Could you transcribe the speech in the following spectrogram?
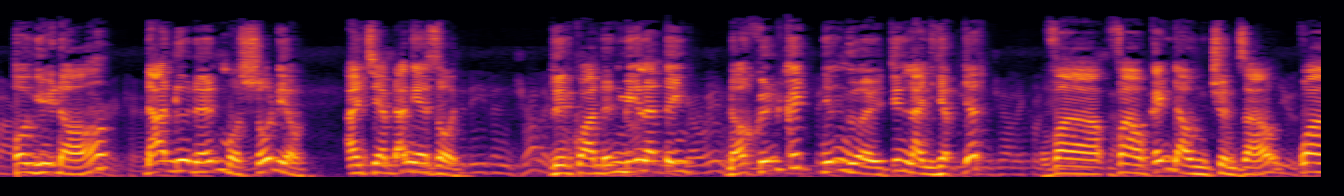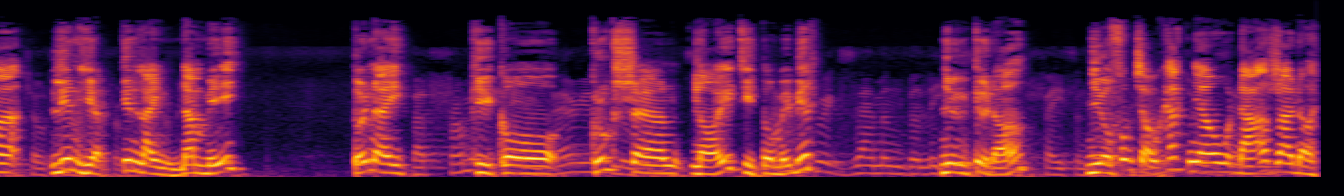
Hội nghị đó đã đưa đến một số điều anh chị em đã nghe rồi. Liên quan đến Mỹ Latin, nó khuyến khích những người tin lành hiệp nhất và vào cánh đồng truyền giáo qua Liên hiệp tin lành Nam Mỹ. Tối nay, khi cô Cruikshank nói thì tôi mới biết. Nhưng từ đó, nhiều phong trào khác nhau đã ra đời.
